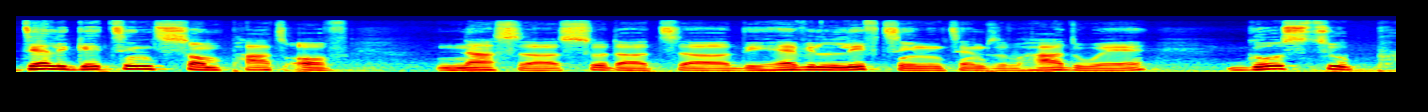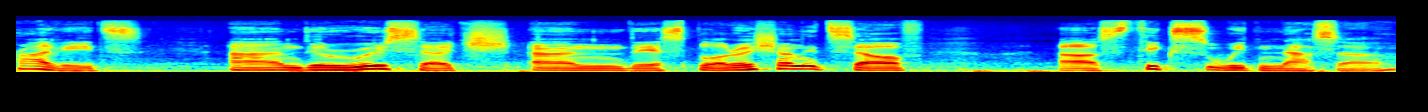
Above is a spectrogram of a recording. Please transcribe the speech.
delegating some part of NASA so that uh, the heavy lifting in terms of hardware goes to private and the research and the exploration itself uh, sticks with NASA.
